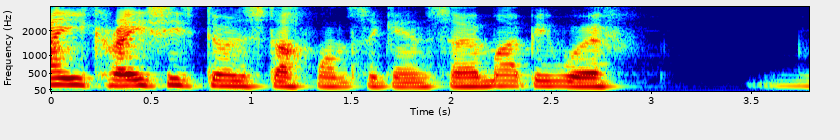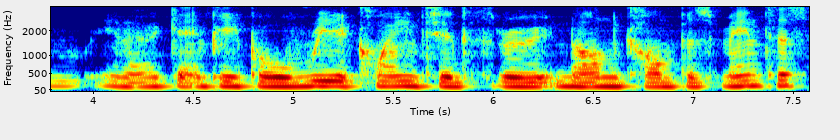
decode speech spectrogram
IE Crazy's doing stuff once again, so it might be worth, you know, getting people reacquainted through non compos mentis.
